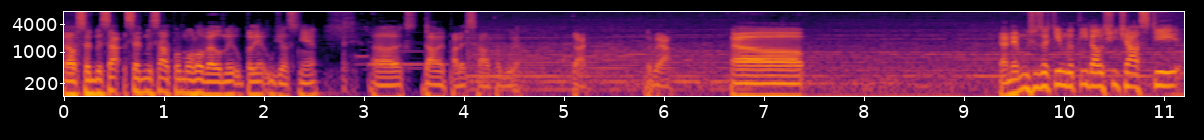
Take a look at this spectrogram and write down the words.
No, 70, 70 pomohlo velmi, úplně úžasně. Uh, dáme 50 to bude. Tak, dobrá. Uh, já nemůžu zatím do té další části uh,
